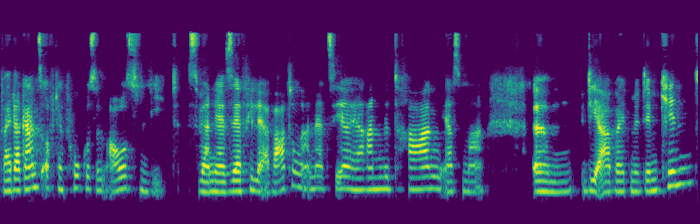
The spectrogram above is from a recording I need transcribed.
weil da ganz oft der Fokus im Außen liegt. Es werden ja sehr viele Erwartungen an Erzieher herangetragen. Erstmal ähm, die Arbeit mit dem Kind.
